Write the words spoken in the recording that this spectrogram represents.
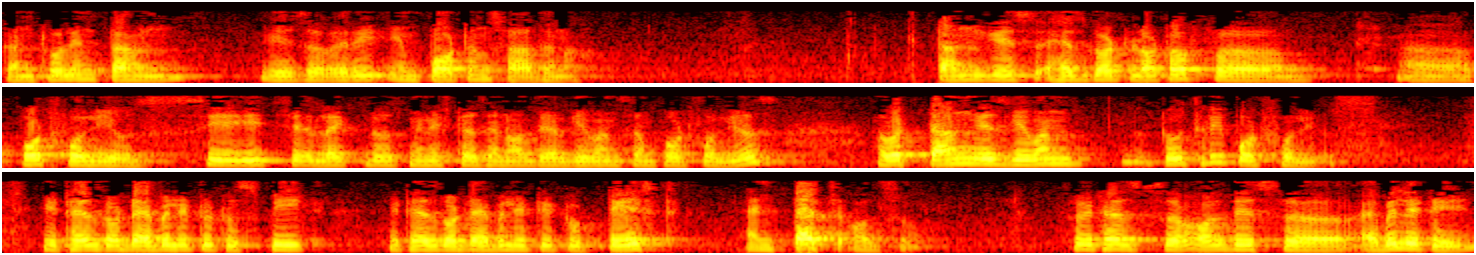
Controlling tongue is a very important sadhana. Tongue is, has got lot of uh, uh, portfolios. See, each, uh, like those ministers and all, they are given some portfolios. Our tongue is given two, three portfolios. It has got the ability to speak, it has got the ability to taste and touch also. So it has uh, all this uh, ability,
